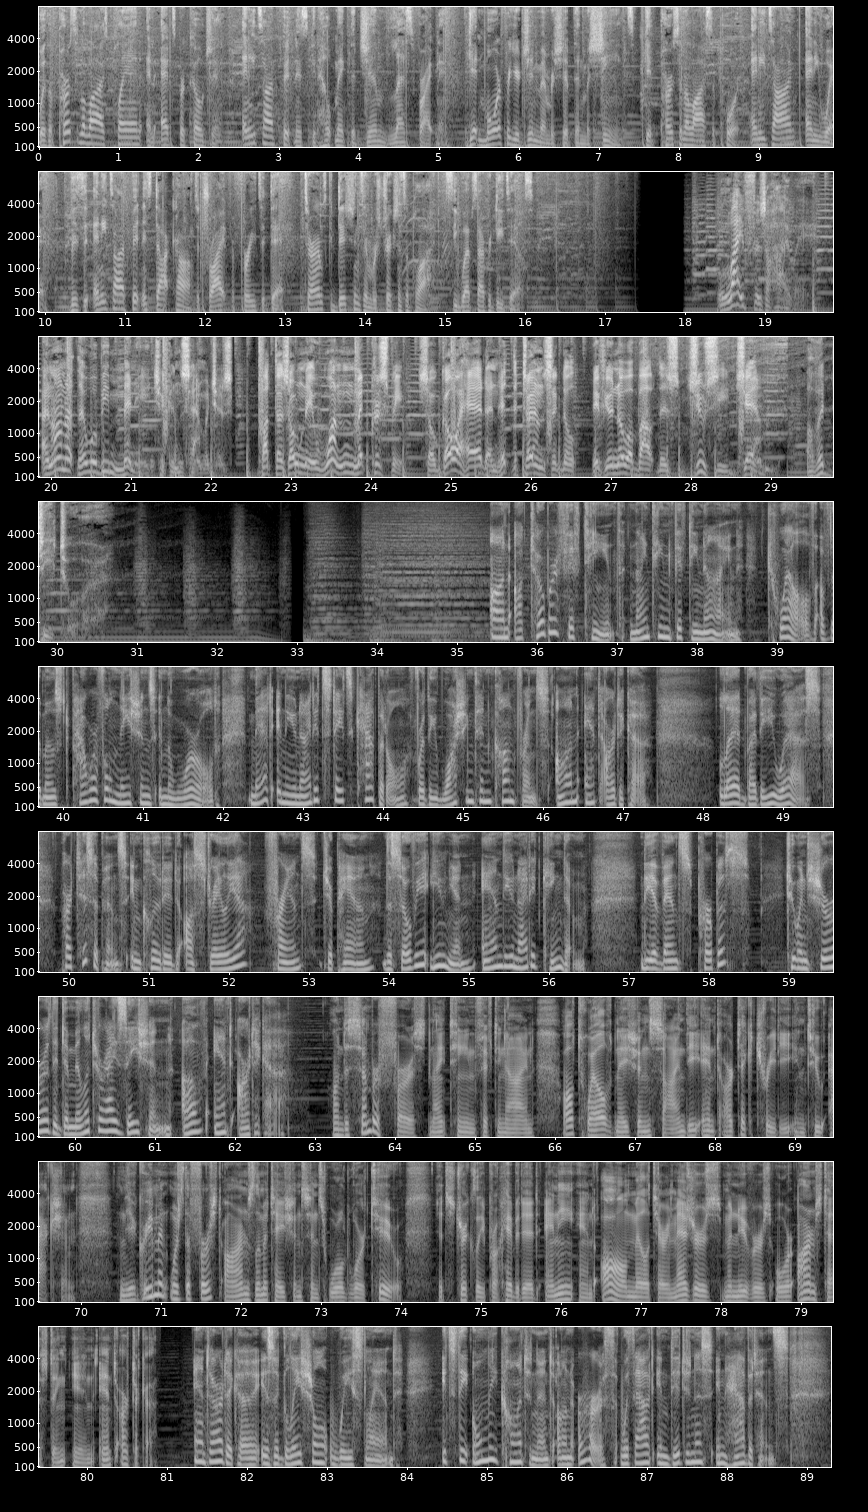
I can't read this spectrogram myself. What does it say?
With a personalized plan and expert coaching, Anytime Fitness can help make the gym less frightening. Get more for your gym membership than machines. Get personalized support anytime, anywhere. Visit AnytimeFitness.com to try it for free today. Terms, conditions, and restrictions apply. See website for details. Life is a highway, and on it there will be many chicken sandwiches. But there's only one McCrispy. So go ahead and hit the turn signal if you know about this juicy gem of a detour. On October 15, 1959, 12 of the most powerful nations in the world met in the United States Capitol for the Washington Conference on Antarctica. Led by the U.S., participants included Australia, France, Japan, the Soviet Union, and the United Kingdom. The event's purpose? To ensure the demilitarization of Antarctica. On December 1st, 1959, all 12 nations signed the Antarctic Treaty into action. And the agreement was the first arms limitation since World War II. It strictly prohibited any and all military measures, maneuvers, or arms testing in Antarctica. Antarctica is a glacial wasteland. It's the only continent on Earth without indigenous inhabitants.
